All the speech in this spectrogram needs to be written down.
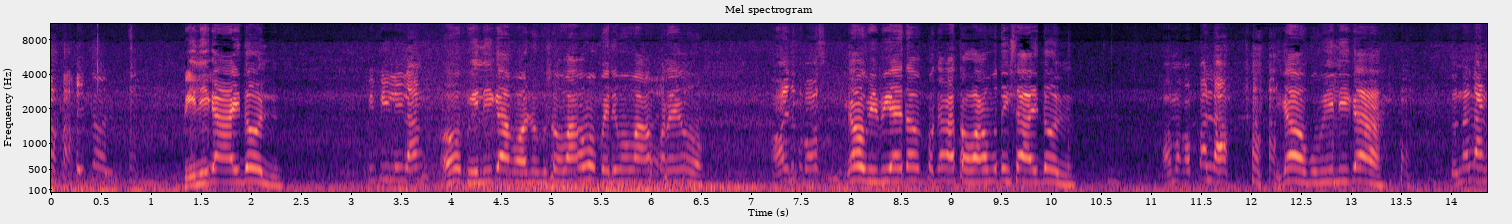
Idol, Pili ka idol. pipili lang. Oh, pili ka kung anong gusto mo. Hawakan mo, pwede mo hawakan pareho. Okay na to, boss. Ikaw, bibigay ito pagkakataon. Hawakan mo ito isa idol. Ah, makapal ah. Ikaw, pumili ka. Ito na lang,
